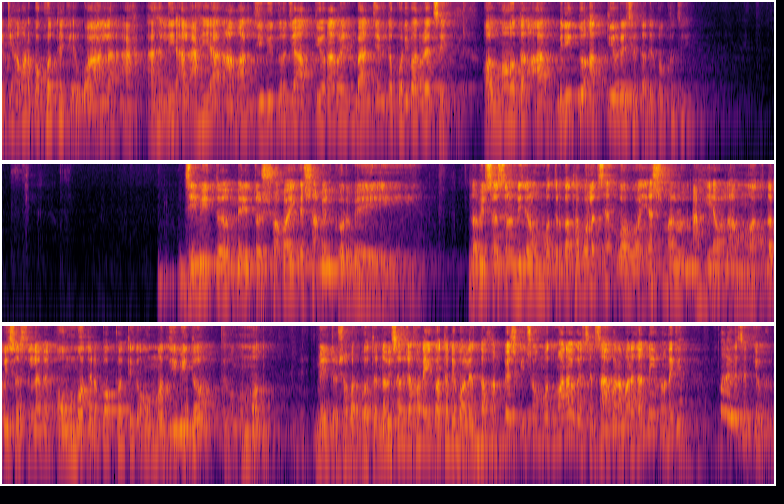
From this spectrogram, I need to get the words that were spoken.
এটি আমার পক্ষ থেকে। ওয়ালা আহলি আল আহিয়ার আমার জীবিত যে আত্মীয়রা রয়েছে বা জীবিত পরিবার রয়েছে, অলমাওতা আর মৃত আত্মীয় রয়েছে তাদের পক্ষ থেকে। জীবিত, মৃত সবাইকে সামিল করবে। নবী সাল্লাম নিজের উম্মতের কথা বলেছেন ওয়াহুয়া ইয়াসমালুল আহিয়া ওয়াল আম্মাত নবী সাল্লামের উম্মতের পক্ষ থেকে উম্মত জীবিত এবং উম্মত মৃত সবার পথে। নবী সাল্লাম যখন এই কথাটি বলেন, তখন বেশ কিছু উম্মত মারাও গেছেন, সাহাবারা মারা যাননি অনেকে? মারা গেছেন কেউ কেউ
